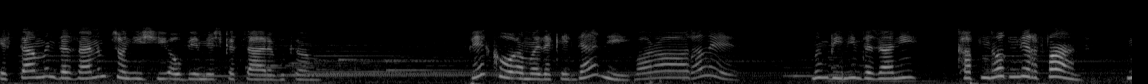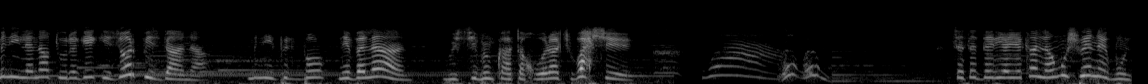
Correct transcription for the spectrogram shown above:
ئێستا من دەزانم چۆن ئیشی ئەو بێ مێشکە چارە بکەم پێکۆ ئەمە دەکەی دانی بەڕاڵێ من بینیم دەزانی کاپنۆک نێڕفاند منی لە ناو تورەگەیەکی زۆر پیسدانە منی برد بۆ نێڤەلاند ویستی بم کاتە خۆراکی وەحشێ چەتە دەریاییەکان لە هەموو شوێنێک بوون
